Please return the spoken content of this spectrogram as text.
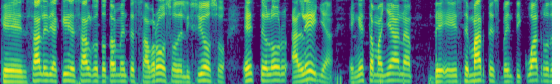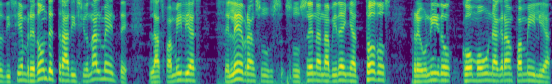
que sale de aquí es algo totalmente sabroso, delicioso. Este olor a leña en esta mañana de este martes 24 de diciembre, donde tradicionalmente las familias celebran su, su cena navideña, todos reunidos como una gran familia,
